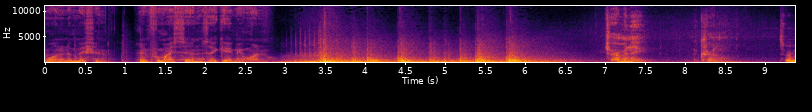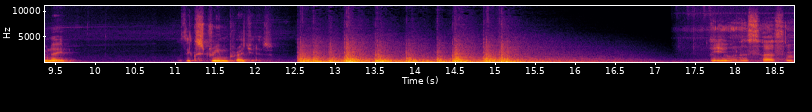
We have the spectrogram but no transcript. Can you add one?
wanted a mission, and for my sins, they gave me one. Terminate the Colonel. Terminate with extreme prejudice. Are you an assassin?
